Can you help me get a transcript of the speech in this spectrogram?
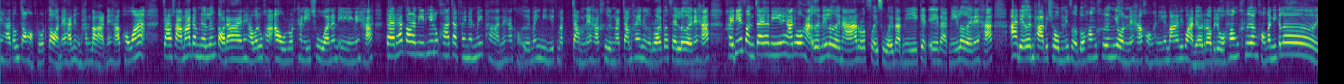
นะคะต้องจองออกรถก่อนนะคะ1,000 บาทนะคะเพราะว่าจะสามารถดำเนินเรื่องต่อได้นะคะ ว่าลูกค้าเอารถคันนี้ชัวร์นั่นเองนะคะ แต่ถ้ากรณีที่ลูกค้าจัดไฟแนนซ์ไม่ผ่านนะคะ ของเอิร์ธไม่มียึดมัดจำนะคะ คืนมัดจำให้ 100%เลยนะคะ ใครที่สนใจคันนี้นะคะ โทรหาเอิญได้เลยนะ รถสวยๆแบบนี้เกรด A แบบนี้เลยนะคะอะเดี๋ยวเอิญพาไปชมในส่วนตัวห้องเครื่องยนต์นะคะ ของคันนี้กันบ้างดีกว่าเดี๋ยวเราไปดูห้องเครื่องของคันนี้กันเลย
